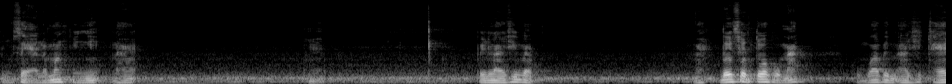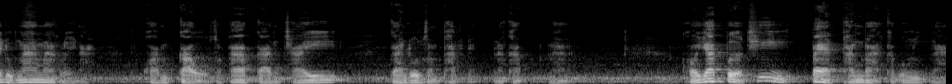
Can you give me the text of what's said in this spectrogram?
ถึงแสนแล้วมั้งอย่างนี้นะฮะเนี่ยเป็นอะไรที่แบบนะโดยส่วนตัวผมนะผมว่าเป็นอะไรที่แท้ดูง่ายมากเลยนะความเก่าสภาพการใช้การโดนสัมผัสเนี่ยนะครับนะฮะขออนุญาตเปิดที่ 8,000 บาทครับองค์นี้นะ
